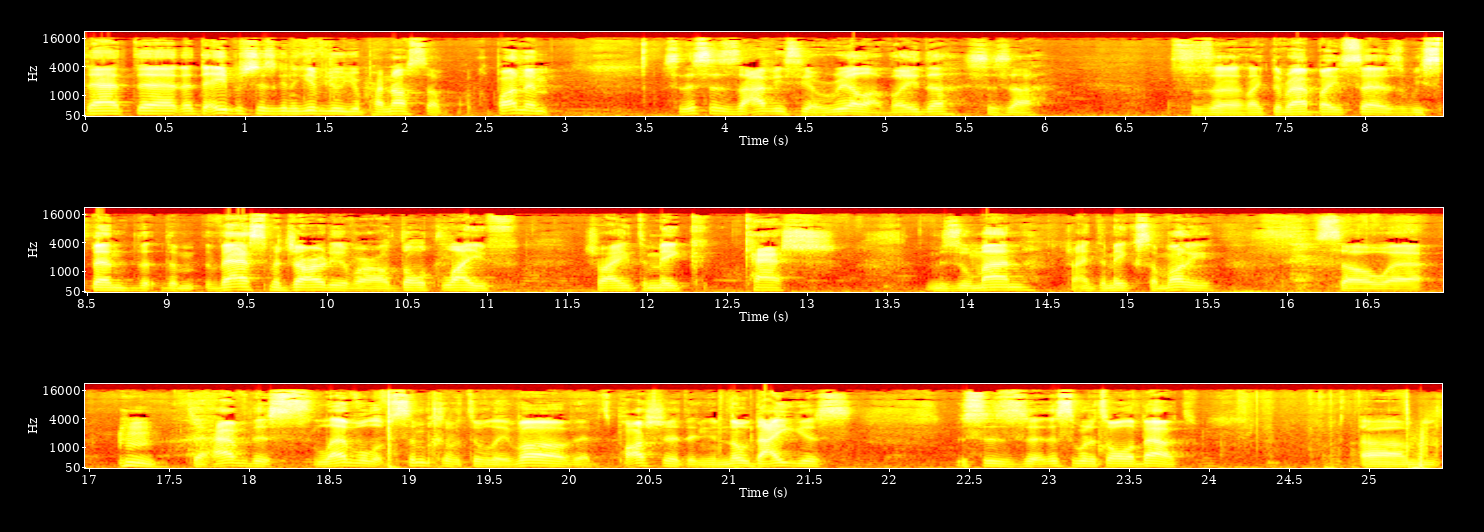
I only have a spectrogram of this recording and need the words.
that uh, that the Abish is gonna give you your parnasa upon him. So this is obviously a real avodah. This is a this is a, like the rabbi says. We spend the, the vast majority of our adult life trying to make cash, mizuman, trying to make some money. So. Uh, to have this level of simcha v'tuv that it's pashat and you know daigis, this is uh, this is what it's all about. Um,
